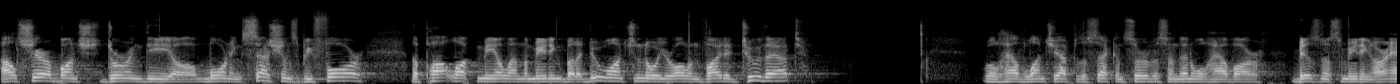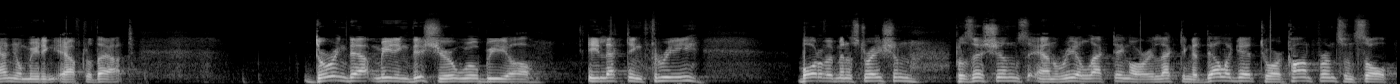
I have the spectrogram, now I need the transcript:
I'll share a bunch during the uh, morning sessions before the potluck meal and the meeting, but I do want you to know you're all invited to that. We'll have lunch after the second service, and then we'll have our business meeting, our annual meeting after that. During that meeting this year, we'll be uh, electing three Board of Administration positions and re-electing or electing a delegate to our conference. And so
